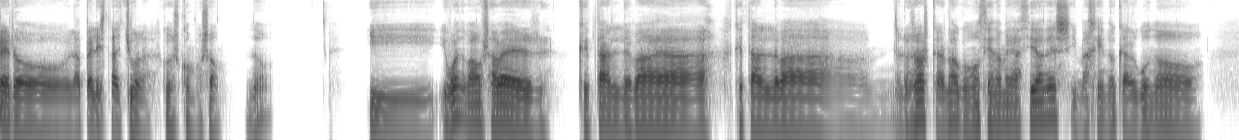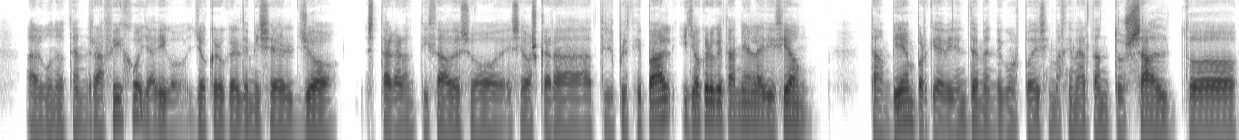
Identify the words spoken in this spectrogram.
pero la peli está chula, cosas como son, ¿no? Y, bueno, vamos a ver qué tal le va, qué tal le va en los Oscars, ¿no? Con 11 nominaciones, imagino que alguno, alguno tendrá fijo. Ya digo, yo creo que el de Michelle Yo está garantizado eso, ese Oscar a actriz principal y yo creo que también la edición también, porque evidentemente, como os podéis imaginar, tanto salto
